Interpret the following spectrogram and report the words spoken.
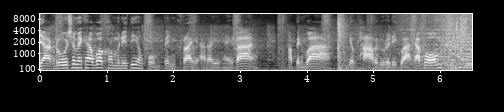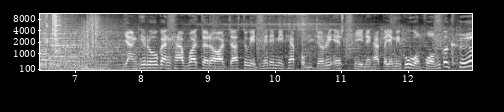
อยากรู้ใช่ไหมครับว่าคอมมูนิตี้ของผมเป็นใครอะไรยังไงบ้าง เอาเป็นว่าเดี๋ยวพาไปดูเลยดีกว่าครับผม อย่างที่รู้กันครับว่าจอดอ Just Do It ไม่ได้มีแค่ผมเจอรี่ HT นะครับ แต่ยังมีคู่ของผมก็คือ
